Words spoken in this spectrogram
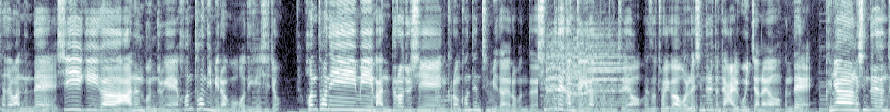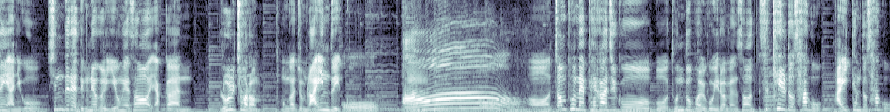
찾아왔는데 시익이가 아는 분 중에 헌터님이라고 어디 계시죠? 헌터님이 만들어주신 그런 컨텐츠입니다 여러분들. 신들의 전쟁이라는 컨텐츠예요. 그래서 저희가 원래 신들의 전쟁 알고 있잖아요. 근데 그냥 신들의 전쟁이 아니고 신들의 능력을 이용해서 약간 롤처럼 뭔가 좀 라인도 있고 오. 아. 어 점프맵 해가지고 뭐 돈도 벌고 이러면서 스킬도 사고 아이템도 사고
